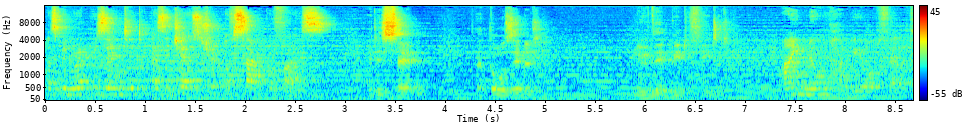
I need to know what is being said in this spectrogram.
has been represented as a gesture of sacrifice. It is said that those in it knew they'd be defeated. I know how we all felt.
